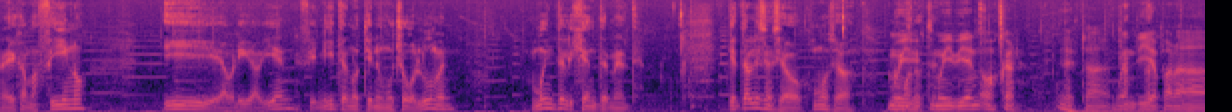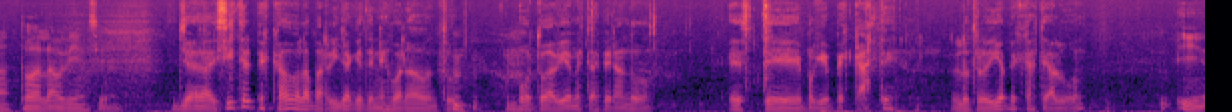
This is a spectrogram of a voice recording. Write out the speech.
me deja más fino y abriga bien, finita, no tiene mucho volumen, muy inteligentemente. ¿Qué tal, licenciado? ¿Cómo se va? Muy, muy bien, Oscar. Está, buen día para toda la audiencia. ¿Ya hiciste el pescado a la parrilla que tenés guardado en tu... o todavía me está esperando, este, porque pescaste, el otro día pescaste algo, Y,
